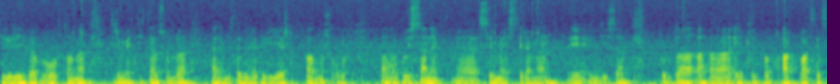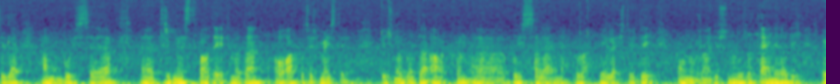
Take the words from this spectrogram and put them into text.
giririk və bu ortanı trim etdikdən sonra əlimizdə belə bir yer qalmış olur. Bu hissəni silmək istəyirəm mən indi isə burada elliptical arc vasitəsilə həmin bu hissəyə trimdən istifadə etmədən o arxı çəkmək istəyirəm. İlk növbədə arxın bu hissələrini bura yerləşdirdik. Onun radiusunu burada təyin elədik və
